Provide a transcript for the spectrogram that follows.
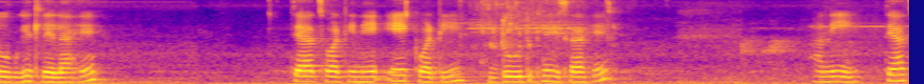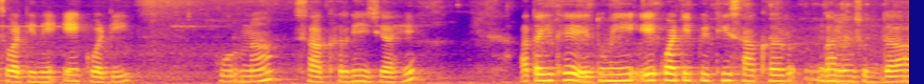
तूप घेतलेलं आहे. त्याच वाटीने एक वाटी दूध घ्यायचं आहे. आणि त्याच वाटीने एक वाटी पूर्ण साखर घ्यायची आहे. आता इथे तुम्ही एक वाटी पिठी साखर घालूनसुद्धा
